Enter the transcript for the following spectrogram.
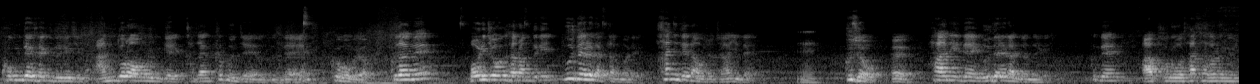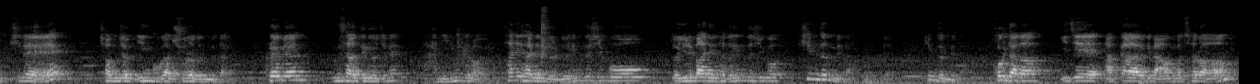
공대생들이 지금 안 돌아오는 게 가장 큰 문제였는데 그거고요. 그 다음에 머리 좋은 사람들이 의대를 갔단 말이에요. 한의대 나오셨죠 한의대. 예. 그죠? 예. 한의대 의대를 간다는 얘기죠. 근데 앞으로 4차 산업革命 시대에 점점 인구가 줄어듭니다. 그러면 의사들이 요즘에 많이 힘들어요. 한의사님들도 힘드시고 또 일반 의사도 힘드시고 힘듭니다. 네, 힘듭니다. 거기다가 이제 아까 여기 나온 것처럼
